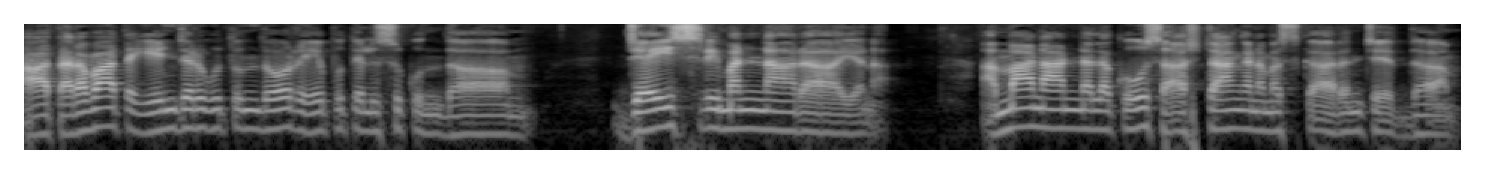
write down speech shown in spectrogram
ఆ తర్వాత ఏం జరుగుతుందో రేపు తెలుసుకుందాం. జై శ్రీమన్నారాయణ. అమ్మా నాన్నలకు సాష్టాంగ నమస్కారం చేద్దాం.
